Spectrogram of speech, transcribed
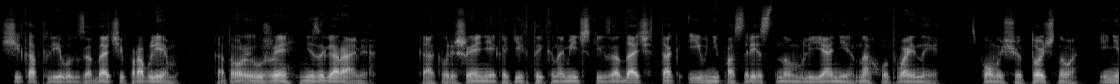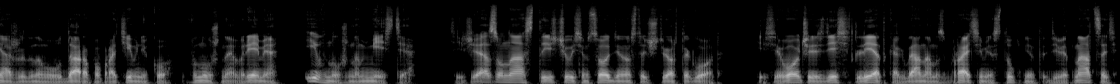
щекотливых задач и проблем, которые уже не за горами, как в решении каких-то экономических задач, так и в непосредственном влиянии на ход войны с помощью точного и неожиданного удара по противнику в нужное время и в нужном месте. Сейчас у нас 1894 год. И всего через 10 лет, когда нам с братьями стукнет 19,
